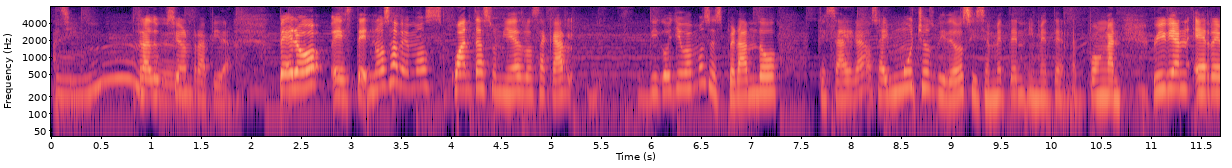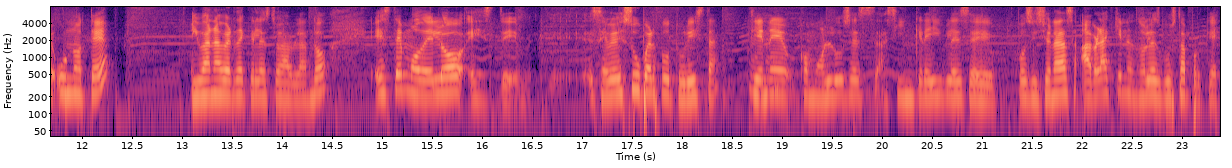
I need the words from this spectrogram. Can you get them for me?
Así. Mm. Traducción rápida. Pero este, no sabemos cuántas unidades va a sacar. Digo, llevamos esperando que salga. O sea, hay muchos videos y se meten y meten, pongan Rivian R1T y van a ver de qué le estoy hablando. Este modelo este, se ve súper futurista. Tiene como luces así increíbles eh, posicionadas. Habrá quienes no les gusta porque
